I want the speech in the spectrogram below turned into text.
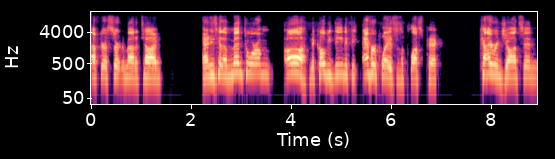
after a certain amount of time, and he's going to mentor him. Oh, Nakobe Dean, if he ever plays, is a plus pick. Kyron Johnson,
